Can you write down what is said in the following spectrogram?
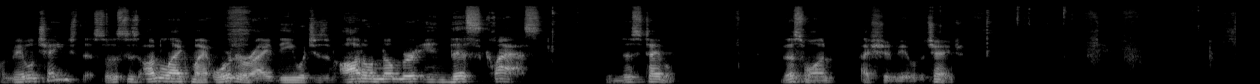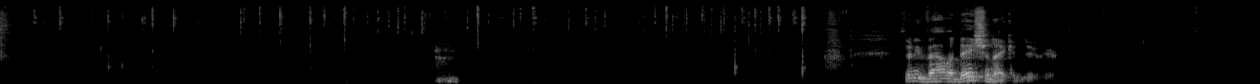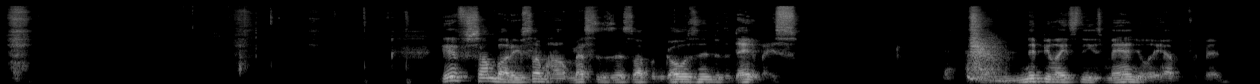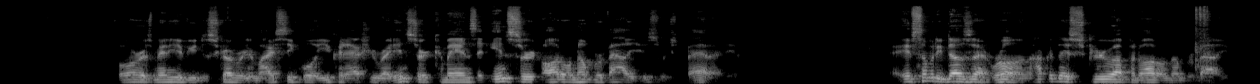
I'll be able to change this. So this is unlike my order ID, which is an auto number in this class, in this table. This one, I should be able to change. Is there any validation I can do here? If somebody somehow messes this up and goes into the database and manipulates these manually, heaven forbid, or as many of you discovered in MySQL, you can actually write insert commands that insert auto number values, which is a bad idea. If somebody does that wrong, how could they screw up an auto number value?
